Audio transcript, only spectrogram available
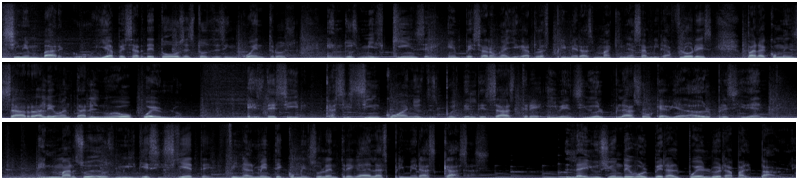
Sin embargo, y a pesar de todos estos desencuentros, en 2015 empezaron a llegar las primeras máquinas a Miraflores para comenzar a levantar el nuevo pueblo. Es decir, casi cinco años después del desastre y vencido el plazo que había dado el presidente. En marzo de 2017 finalmente comenzó la entrega de las primeras casas. La ilusión de volver al pueblo era palpable,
